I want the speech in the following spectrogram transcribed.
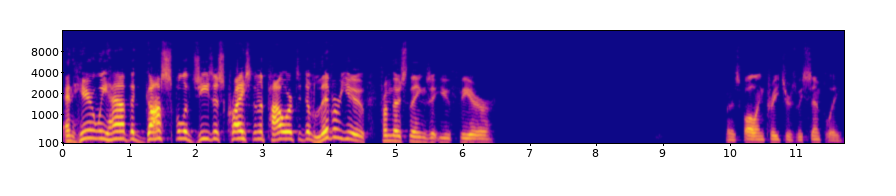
And here we have the gospel of Jesus Christ and the power to deliver you from those things that you fear. But as fallen creatures, we simply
